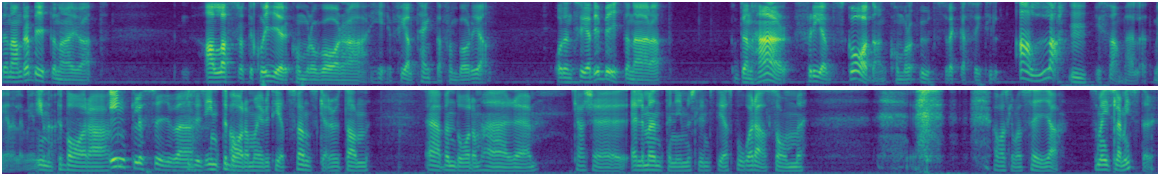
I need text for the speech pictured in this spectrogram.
Den andra biten är ju att alla strategier kommer att vara feltänkta från början. Och den tredje biten är att den här fredsskadan kommer att utsträcka sig till alla mm. i samhället mer eller mindre. Inte bara Inklusive Precis, inte bara ja. majoritetssvenskar utan även då de här eh, kanske elementen i muslims diaspora som ja, vad ska man säga? Som är islamister.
